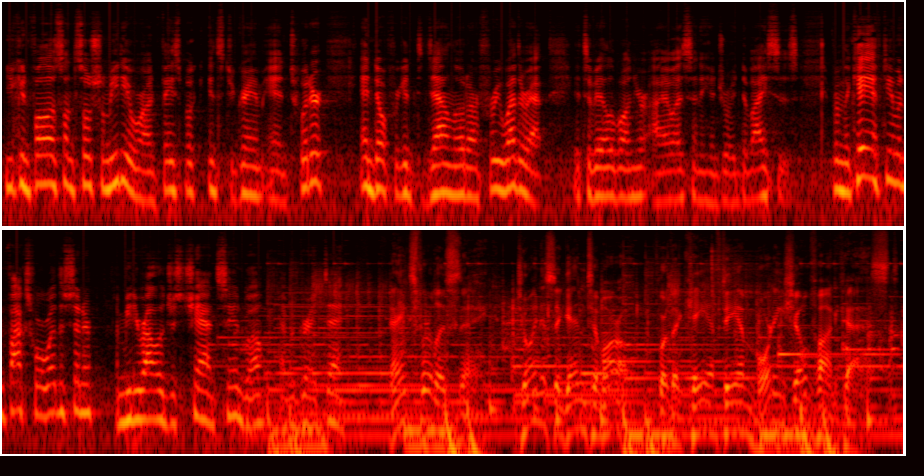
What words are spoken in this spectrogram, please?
You can follow us on social media. We're on Facebook, Instagram, and Twitter. And don't forget to download our free weather app. It's available on your iOS and Android devices. From the KFDM and Fox 4 Weather Center, I'm meteorologist Chad Sandwell. Have a great day. Thanks for listening. Join us again tomorrow for the KFDM Morning Show podcast.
